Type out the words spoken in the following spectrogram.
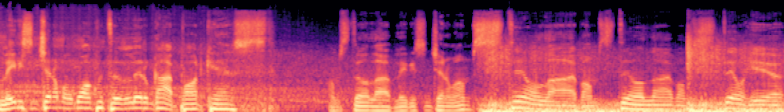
Ladies and gentlemen, welcome to the Little Guy Podcast. I'm still alive, ladies and gentlemen. I'm still alive. I'm still alive. I'm still here.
